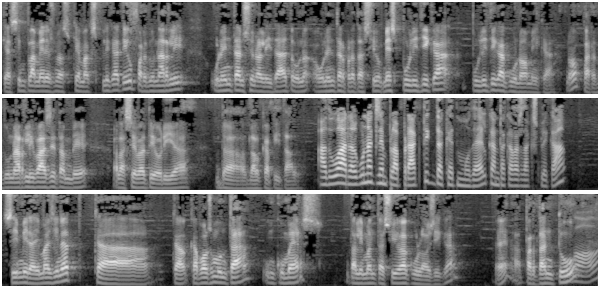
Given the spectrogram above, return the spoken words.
que simplement és un esquema explicatiu, per donar-li una intencionalitat o una, una interpretació més política, política econòmica, no? per donar-li base també a la seva teoria de, del capital. Eduard, algun exemple pràctic d'aquest model que ens acabes d'explicar? Sí, mira, imagina't que, que, que vols muntar un comerç d'alimentació ecològica. Eh? Per tant, tu, Bo,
